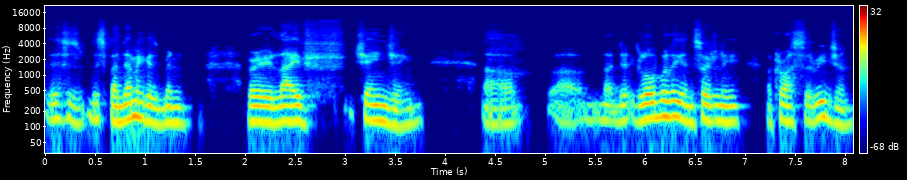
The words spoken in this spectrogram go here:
this is this pandemic has been very life changing, uh, uh, globally and certainly across the region.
